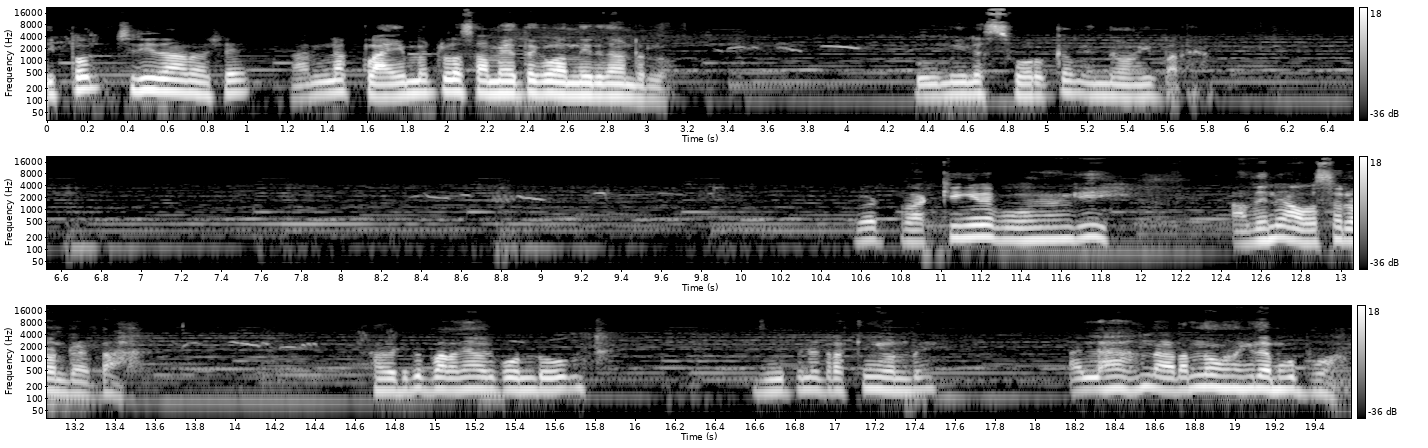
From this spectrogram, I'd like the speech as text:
ഇപ്പം ഇച്ചിരി ഇതാണ് പക്ഷെ നല്ല ക്ലൈമറ്റ് ഉള്ള സമയത്തൊക്കെ വന്നിരുന്നുണ്ടല്ലോ. ഭൂമിയിലെ സ്വർഗം എന്ന് വേണമെങ്കിൽ പറയാം. ട്രക്കിങ്ങിന് പോകുന്നെങ്കിൽ അതിന് അവസരമുണ്ട് കേട്ടാ. അവിടുത്തെ പറഞ്ഞാൽ അവർ കൊണ്ടുപോകും. ജീപ്പിന് ട്രക്കിംഗ് ഉണ്ട്. അല്ലാതെ നടന്നു പോകണമെങ്കിൽ നമുക്ക് പോവാം.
